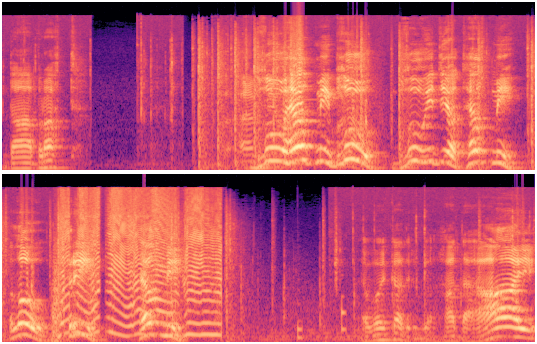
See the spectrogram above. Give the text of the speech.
Da, брат. Blue, help me, Blue! Blue, idiot, help me! Hello, three, help me! Evo je kadri ha da, aj!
